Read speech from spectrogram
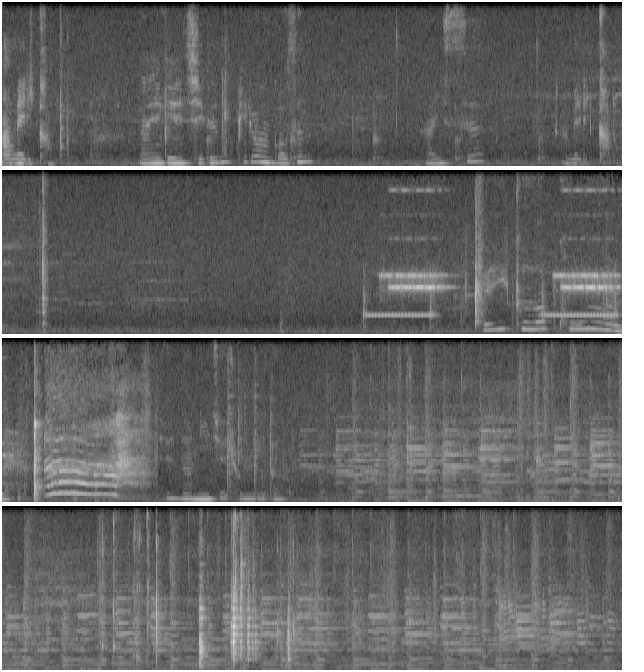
아메리카노 나에게 지금 필요한 것은 아이스 아메리카노. 웨이크업 콜. 아, 난 이제 졸리다고.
